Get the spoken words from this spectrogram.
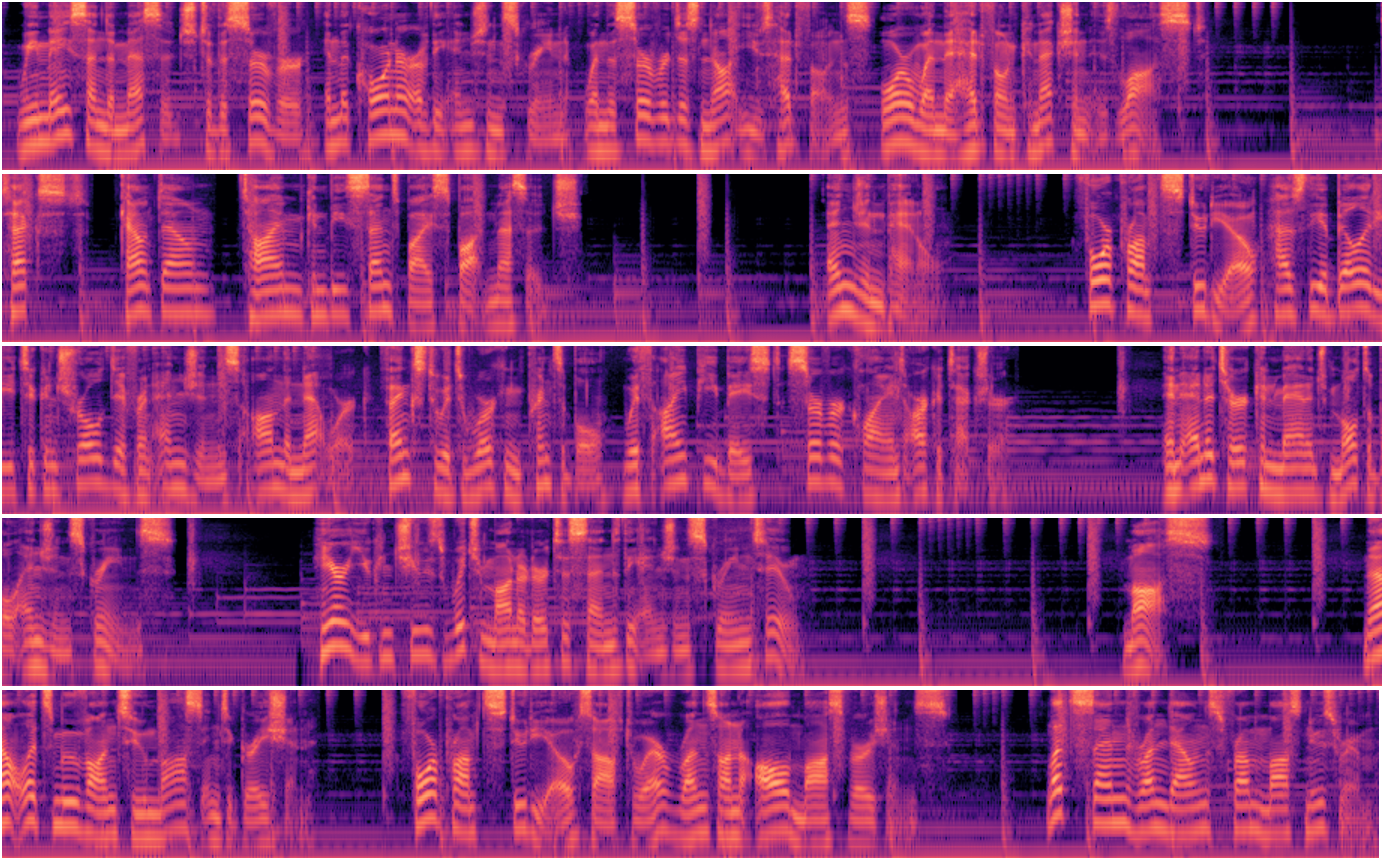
We may send a message to the server in the corner of the engine screen when the server does not use headphones or when the headphone connection is lost. Text, countdown, time can be sent by spot message. Engine panel. ForPrompt Studio has the ability to control different engines on the network thanks to its working principle with IP-based server-client architecture. An editor can manage multiple engine screens. Here you can choose which monitor to send the engine screen to. MOS. Now let's move on to MOS integration. ForPrompt Studio software runs on all MOS versions. Let's send rundowns from MOS Newsroom.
